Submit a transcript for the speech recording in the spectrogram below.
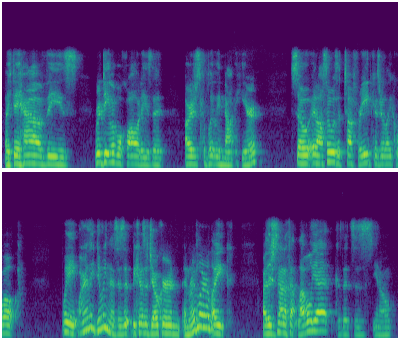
Like they have these redeemable qualities that are just completely not here. So it also was a tough read because you're like, well, wait, why are they doing this? Is it because of Joker and, and Riddler? Like, are they just not at that level yet? Because it's as you know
